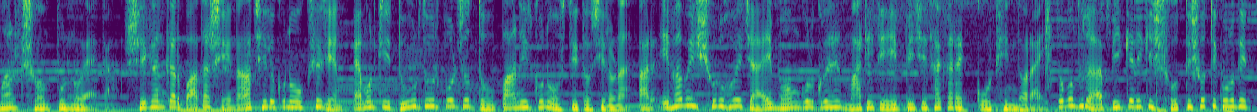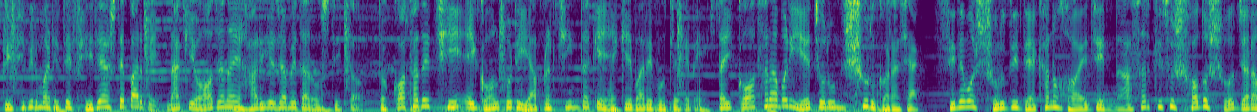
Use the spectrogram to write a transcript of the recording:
মার্ক সম্পূর্ণ একা। সেখানকার বাতাসে না ছিল কোনো অক্সিজেন, এমনকি দূর দূর পর্যন্ত পানির কোনো অস্তিত্ব ছিল না। আর এভাবেই শুরু হয়ে যায় মঙ্গল গ্রহের মাটিতে বেঁচে থাকার এক কঠিন লড়াই। তো বন্ধুরা বিজ্ঞানী কি সত্যি সত্যি কোনোদিন পৃথিবীর মাটিতে ফিরে আসতে পারবে, নাকি অজানায় হারিয়ে যাবে তার অস্তিত্ব? তো কথা দিচ্ছি, এই গল্পটি আপনার চিন্তাকে একেবারে বদলে দেবে। তাই কথা না বাড়িয়ে চলুন শুরু করা যাক। সিনেমার শুরুতেই দেখানো হয় যে নাসার কিছু সদস্য যারা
